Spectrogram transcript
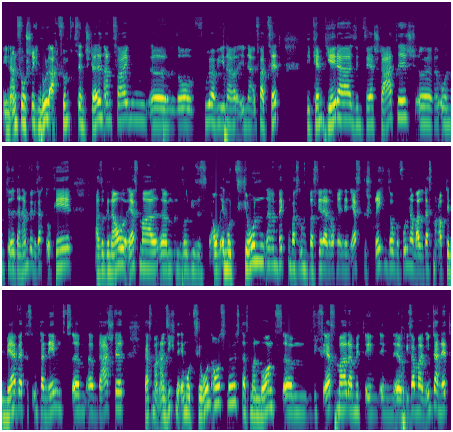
in Anführungsstrichen 0815 Stellenanzeigen, äh, so früher wie in der, in der FAZ, die kennt jeder, sind sehr statisch äh, und äh, dann haben wir gesagt, okay, also genau erstmal ähm, so dieses auch Emotionen äh, wecken, was, was wir dann auch in den ersten Gesprächen so gefunden haben, also dass man auch den Mehrwert des Unternehmens ähm, äh, darstellt, dass man an sich eine Emotion auslöst, dass man morgens ähm, sich erstmal damit in, in äh, ich sag mal, im Internet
